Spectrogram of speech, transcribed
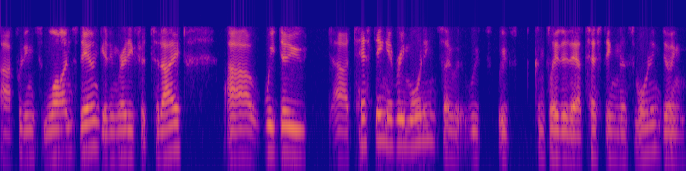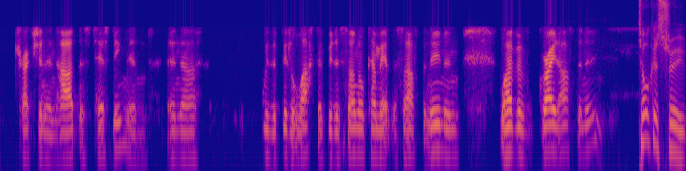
uh, putting some lines down, getting ready for today. Uh, we do uh, testing every morning, so we've we've completed our testing this morning, doing traction and hardness testing, and and uh, with a bit of luck, a bit of sun will come out this afternoon, and we'll have a great afternoon. Talk us through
